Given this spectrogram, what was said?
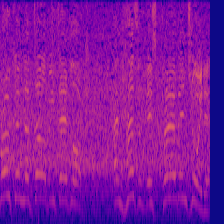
broken the derby deadlock. And hasn't this crowd enjoyed it?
